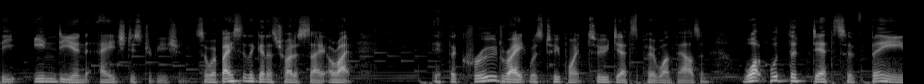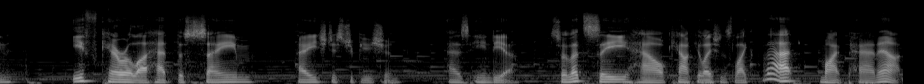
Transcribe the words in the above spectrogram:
the Indian age distribution? So we're basically going to try to say, all right, if the crude rate was 2.2 deaths per 1,000, what would the deaths have been if Kerala had the same age distribution as India? So let's see how calculations like that might pan out.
